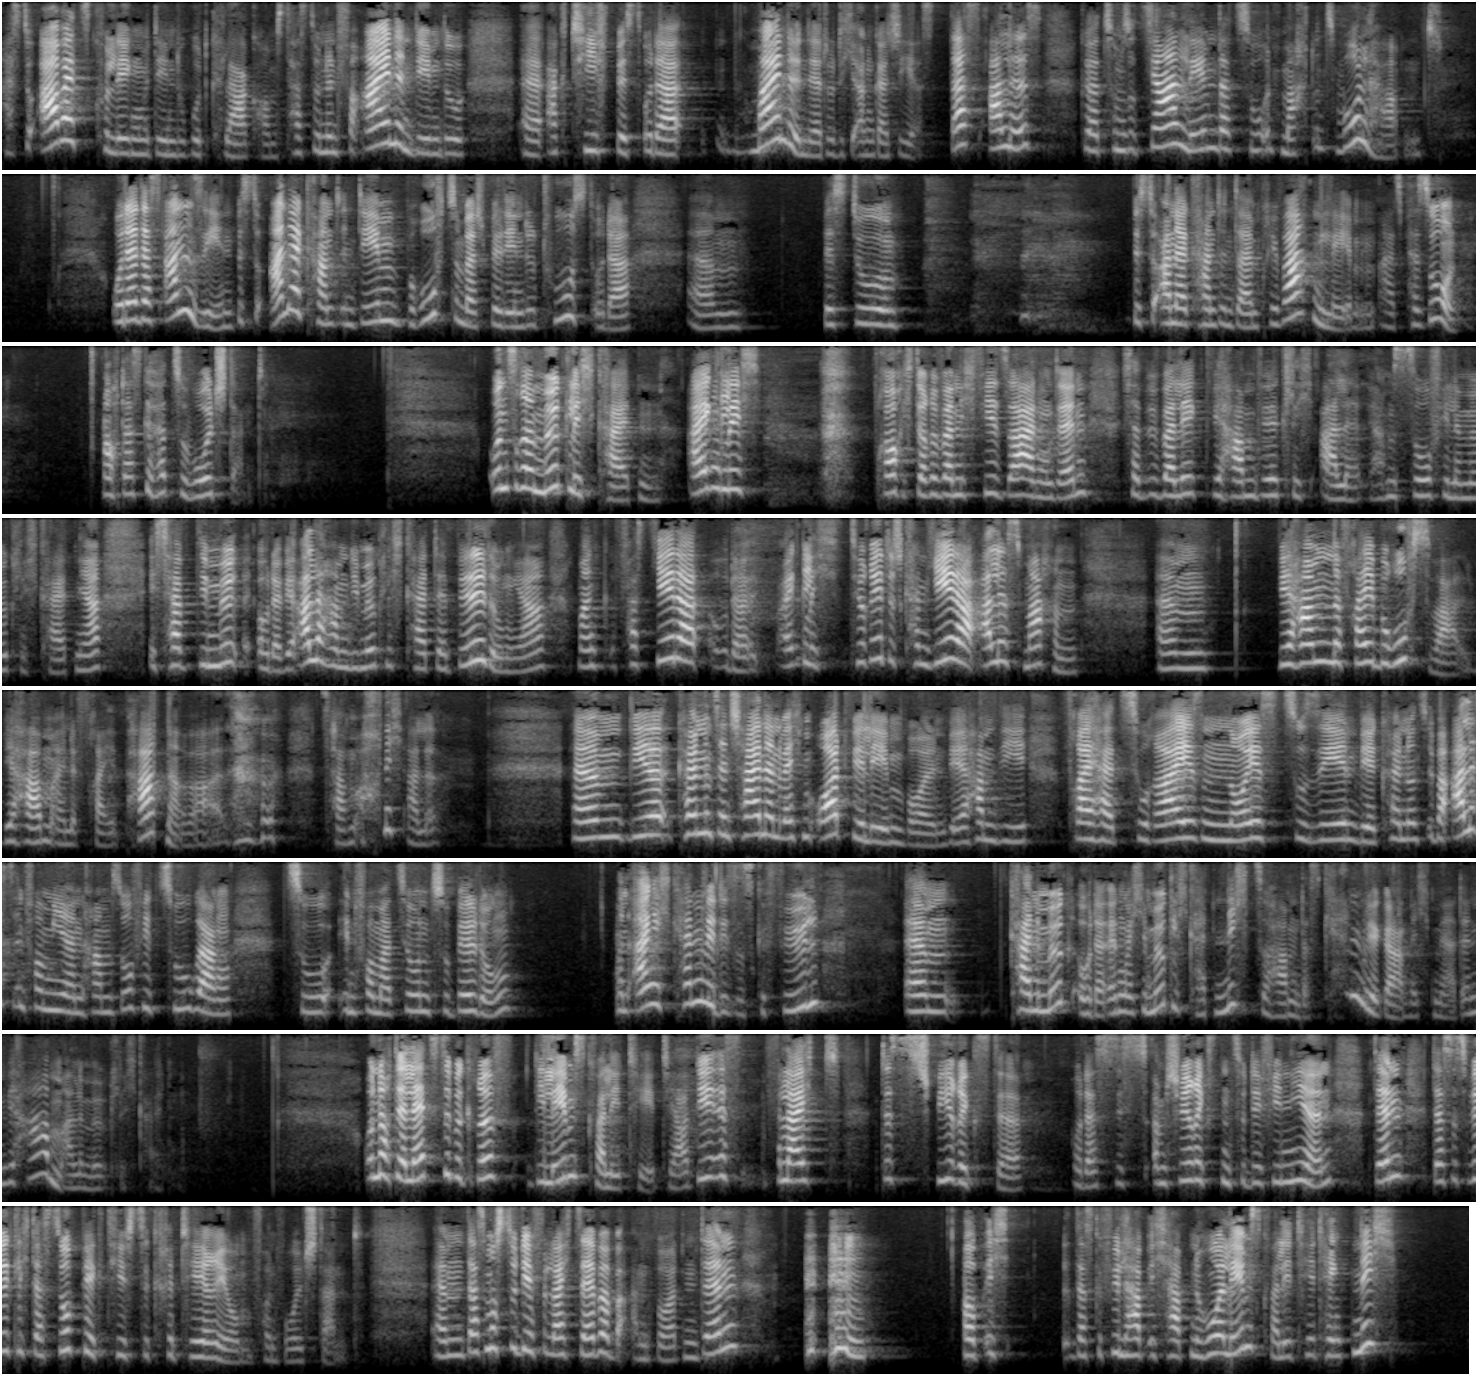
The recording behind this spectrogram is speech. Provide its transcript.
Hast du Arbeitskollegen, mit denen du gut klarkommst? Hast du einen Verein, in dem du äh, aktiv bist oder Gemeinde, in der du dich engagierst. Das alles gehört zum sozialen Leben dazu und macht uns wohlhabend. Oder das Ansehen. Bist du anerkannt in dem Beruf zum Beispiel, den du tust? Oder ähm, bist, du, bist du anerkannt in deinem privaten Leben als Person? Auch das gehört zu Wohlstand. Unsere Möglichkeiten. Eigentlich brauche ich darüber nicht viel sagen, denn ich habe überlegt, wir haben wirklich alle, wir haben so viele Möglichkeiten, ja. Ich habe die oder wir alle haben die Möglichkeit der Bildung, ja. Man fast jeder oder eigentlich theoretisch kann jeder alles machen. Ähm, wir haben eine freie Berufswahl, wir haben eine freie Partnerwahl. Das haben auch nicht alle. Ähm, wir können uns entscheiden, an welchem Ort wir leben wollen. Wir haben die Freiheit zu reisen, Neues zu sehen. Wir können uns über alles informieren, haben so viel Zugang zu Informationen, zu Bildung. Und eigentlich kennen wir dieses Gefühl, ähm, keine Mög oder irgendwelche Möglichkeiten nicht zu haben. Das kennen wir gar nicht mehr, denn wir haben alle Möglichkeiten. Und noch der letzte Begriff, die Lebensqualität. Ja, die ist vielleicht das Schwierigste oder es ist am schwierigsten zu definieren, denn das ist wirklich das subjektivste Kriterium von Wohlstand. Ähm, das musst du dir vielleicht selber beantworten, denn ob ich das Gefühl habe, ich habe eine hohe Lebensqualität, hängt nicht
